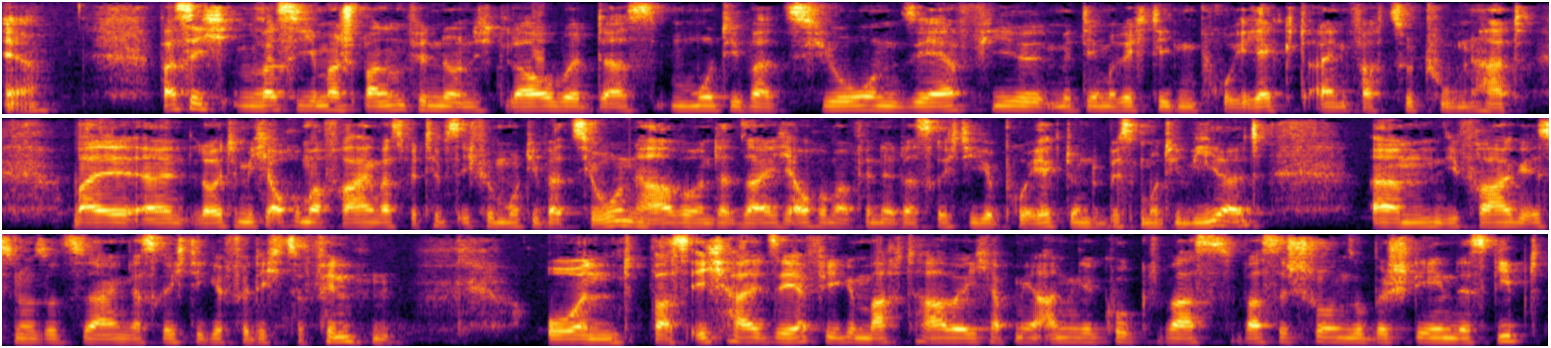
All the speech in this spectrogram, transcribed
Ja, Was ich, was ich immer spannend finde und ich glaube, dass Motivation sehr viel mit dem richtigen Projekt einfach zu tun hat, weil äh, Leute mich auch immer fragen, was für Tipps ich für Motivation habe und dann sage ich auch immer, finde das richtige Projekt und du bist motiviert. Ähm, die Frage ist nur sozusagen, das Richtige für dich zu finden. Und was ich halt sehr viel gemacht habe, ich habe mir angeguckt, was, was es schon so Bestehendes gibt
